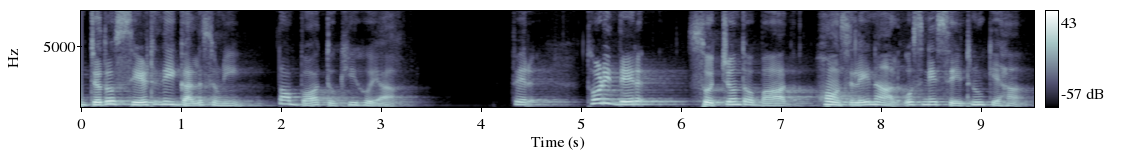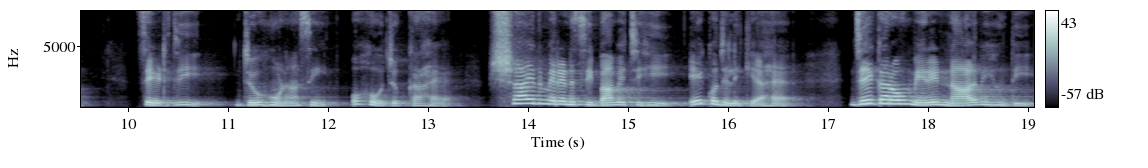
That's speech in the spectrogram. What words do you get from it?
ਜਦੋਂ ਸੇਠ ਦੀ ਗੱਲ ਸੁਣੀ ਤਾਂ ਬਹੁਤ ਦੁਖੀ ਹੋਇਆ। ਫਿਰ ਥੋੜੀ ਦੇਰ ਸੋਚਣ ਤੋਂ ਬਾਅਦ ਹੌਸਲੇ ਨਾਲ ਉਸਨੇ ਸੇਠ ਨੂੰ ਕਿਹਾ, ਸੇਠ ਜੀ, ਜੋ ਹੋਣਾ ਸੀ, ਉਹ ਹੋ ਚੁੱਕਾ ਹੈ। ਸ਼ਾਇਦ ਮੇਰੇ ਨਸੀਬਾਂ ਵਿੱਚ ਹੀ ਇਹ ਕੁਝ ਲਿਖਿਆ ਹੈ। ਜੇਕਰ ਉਹ ਮੇਰੇ ਨਾਲ ਵੀ ਹੁੰਦੀ,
